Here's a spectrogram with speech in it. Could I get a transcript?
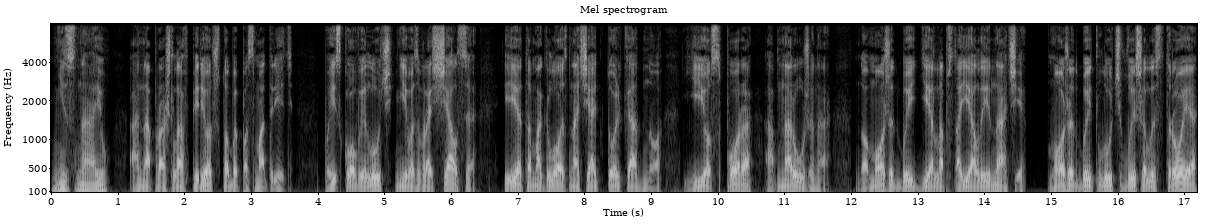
«Не знаю». Она прошла вперед, чтобы посмотреть. Поисковый луч не возвращался, и это могло означать только одно — ее спора обнаружена. Но, может быть, дело обстояло иначе. Может быть, луч вышел из строя,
